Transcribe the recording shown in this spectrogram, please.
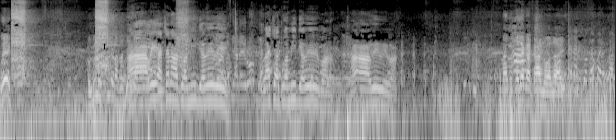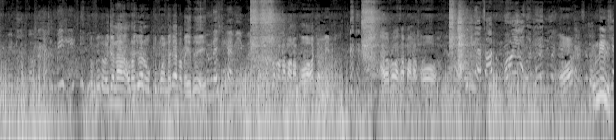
Wewe. Tumbili na. Ah, wewe achana watu wa media wewe. Acha watu wa media wewe bwana. Ah, ah, wewe bwana. Na amepeleka kando walai. Unajua? Tumbili unajua unajua ukimwangalia hata by the way Unashika mimba. anatoka kama anakoa hata mimba. Anatoka kama anakoo? Eh? Tumbili.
